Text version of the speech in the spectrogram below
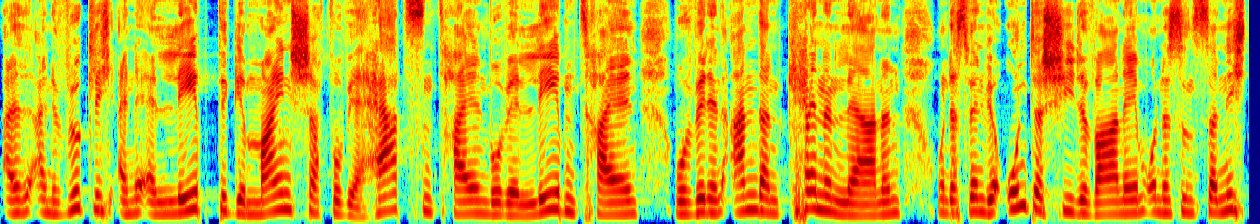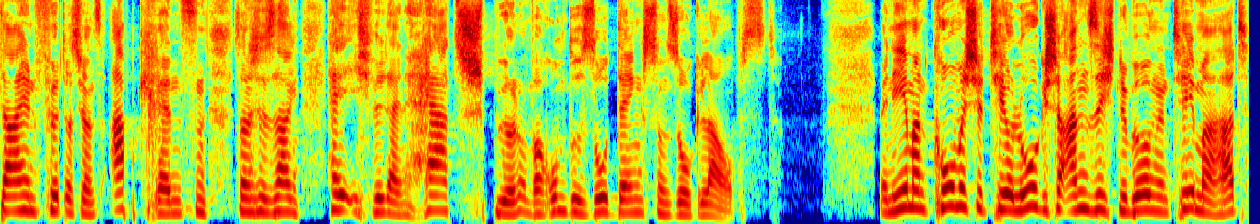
eine, eine, wirklich eine erlebte Gemeinschaft, wo wir Herzen teilen, wo wir Leben teilen, wo wir den anderen kennenlernen und dass wenn wir Unterschiede wahrnehmen und es uns dann nicht dahin führt, dass wir uns abgrenzen, sondern dass wir sagen, hey, ich will dein Herz spüren und warum du so denkst und so glaubst. Wenn jemand komische theologische Ansichten über irgendein Thema hat,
